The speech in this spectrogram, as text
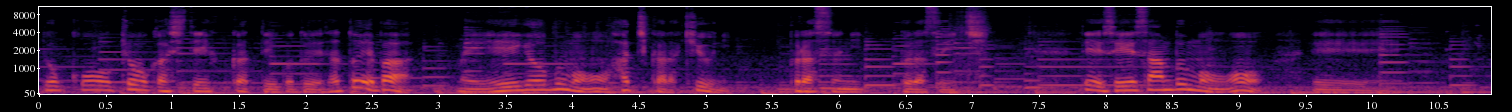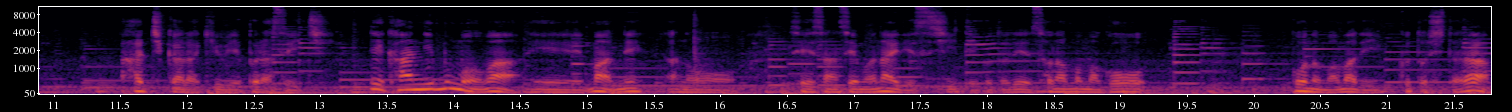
ー、どこを強化していくかっていうことで例えば営業部門を8から9にプラス2プラス1で生産部門を、え、8から9へプラス1で管理部門は、え、まあねあの生産性もないですしということでそのまま 5, 5のままでいくとしたら、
